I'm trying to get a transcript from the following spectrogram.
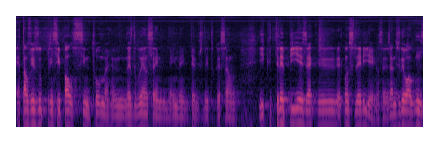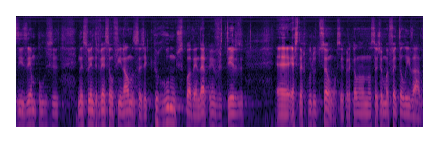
é talvez o principal sintoma na doença, ainda em termos de educação. E que terapias é que aconselharia? Ou seja, já nos deu alguns exemplos eh, na sua intervenção final, ou seja, que rumos se podem dar para inverter eh, esta reprodução, ou seja, para que ela não seja uma fatalidade.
